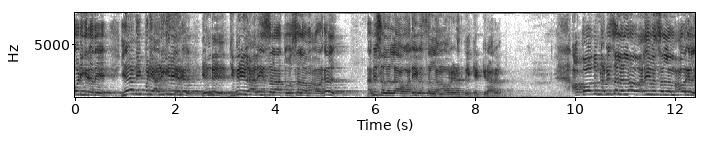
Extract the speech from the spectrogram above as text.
ஓடுகிறது. ஏன் இப்படி அழுகிறீர்கள்? என்று ஜிப்ரீல் அலை சலாத்து வசலாம் அவர்கள் நபி ஸல்லல்லாஹு அலைஹி வஸல்லம் அவரிடத்தில் கேட்கிறார்கள். அப்போதும் நபி ஸல்லல்லாஹு அலைஹி வசல்லம் அவர்கள்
